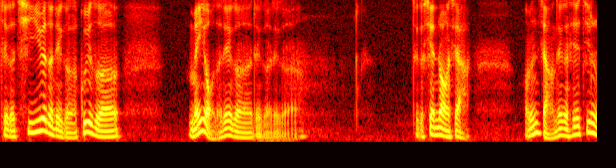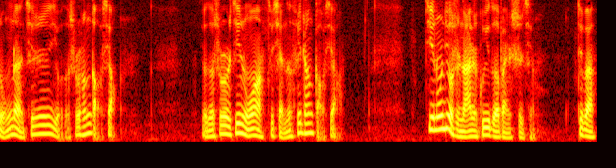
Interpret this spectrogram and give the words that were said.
这个契约的这个规则没有的这个这个这个这个现状下，我们讲这个些金融呢，其实有的时候很搞笑，有的时候金融啊就显得非常搞笑。金融就是拿着规则办事情，对吧？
